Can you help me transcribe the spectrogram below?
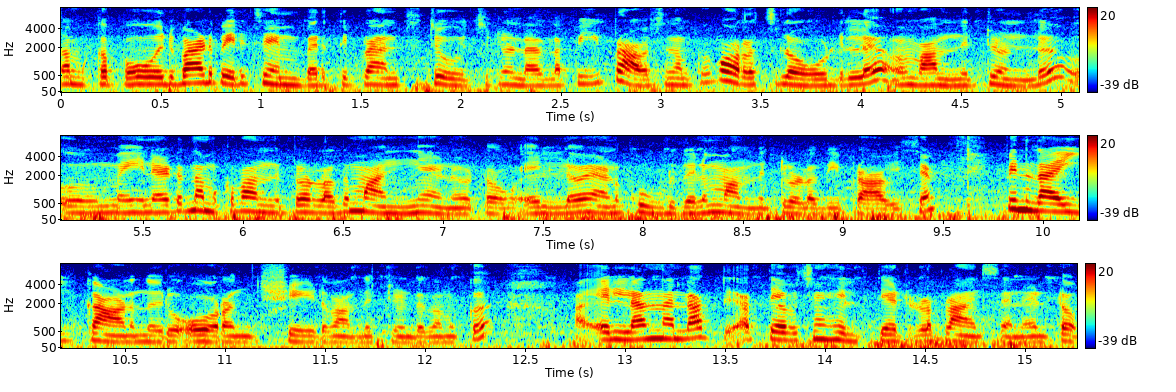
നമുക്കപ്പോൾ ഒരുപാട് പേര് ചെമ്പരത്തി പ്ലാന്റ്സ് ചോദിച്ചിട്ടുണ്ടായിരുന്നു. അപ്പോൾ ഈ പ്രാവശ്യം നമുക്ക് കുറച്ച് ലോഡിൽ വന്നിട്ടുണ്ട്. മെയിനായിട്ട് നമുക്ക് വന്നിട്ടുള്ളത് മഞ്ഞയാണ് കേട്ടോ. യെല്ലോ ആണ് കൂടുതലും വന്നിട്ടുള്ളത് ഈ പ്രാവശ്യം. പിന്നെ ഇതാ ഈ കാണുന്ന ഒരു ഓറഞ്ച് ഷെയ്ഡ് വന്നിട്ടുണ്ട് നമുക്ക്. എല്ലാം നല്ല അത്യാവശ്യം ഹെൽത്തി ആയിട്ടുള്ള പ്ലാന്റ്സ് തന്നെ കേട്ടോ.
